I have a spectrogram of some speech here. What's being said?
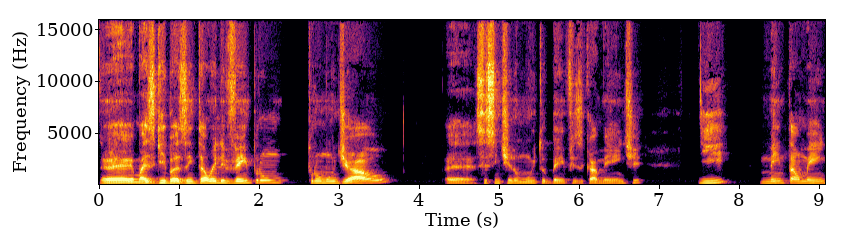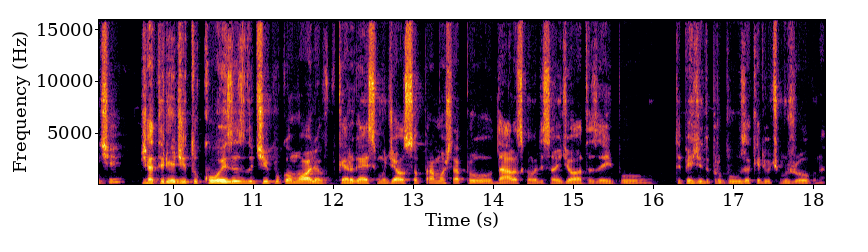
É, mas Gibas, então ele vem para um, um mundial é, se sentindo muito bem fisicamente e mentalmente já teria dito coisas do tipo como, olha, quero ganhar esse mundial só para mostrar pro Dallas como eles são idiotas aí por ter perdido pro Bulls aquele último jogo, né?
